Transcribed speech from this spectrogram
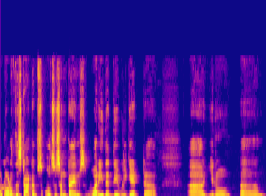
a lot of the startups also sometimes worry that they will get, uh, uh, you know. Um,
